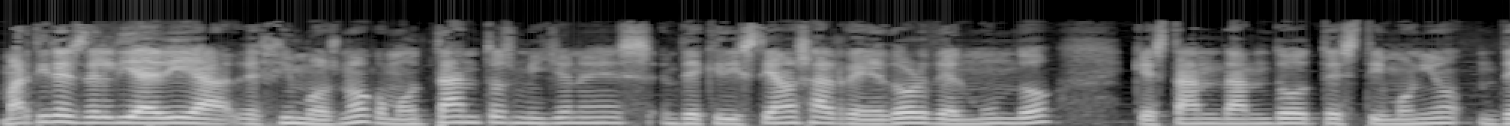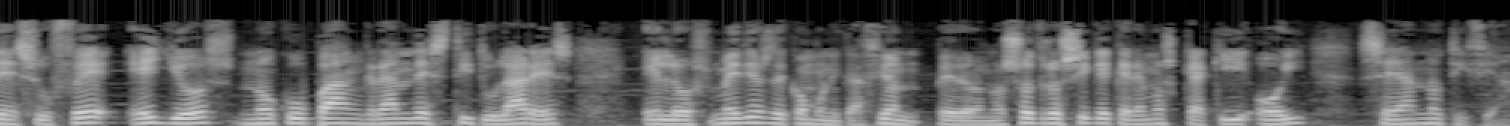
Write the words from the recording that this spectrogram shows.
Mártires del día a día, decimos, ¿no? Como tantos millones de cristianos alrededor del mundo que están dando testimonio de su fe. Ellos no ocupan grandes titulares en los medios de comunicación, pero nosotros sí que queremos que aquí hoy sean noticia.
